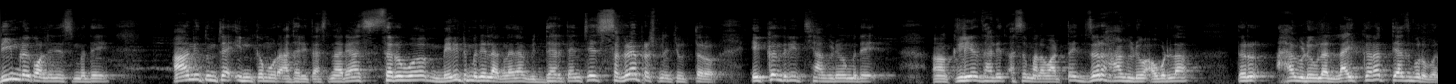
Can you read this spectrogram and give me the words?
डीम्ड कॉलेजेसमध्ये आणि तुमच्या इन्कमवर आधारित असणाऱ्या सर्व मेरिटमध्ये लागलेल्या विद्यार्थ्यांचे सगळ्या प्रश्नांची उत्तरं एकंदरीत ह्या व्हिडिओमध्ये क्लिअर झालेत असं मला वाटतंय. जर हा व्हिडिओ आवडला तर हा व्हिडिओला लाईक करा. त्याचबरोबर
